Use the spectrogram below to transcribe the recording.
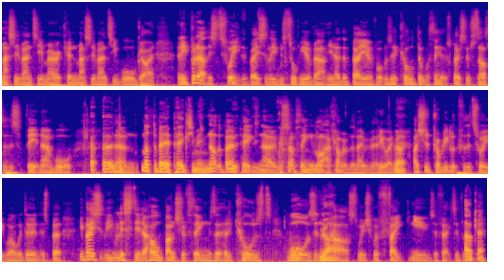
massive anti-American, massive anti-war guy. And he put out this tweet that basically was talking about, you know, the Bay of what was it called? The thing that was supposed to have started this Vietnam War. Uh, d- Um, not the Bay of Pigs, you mean? Not the Bay of Pigs, no. It was something like I can't remember the name of it anyway. Right. I should probably look for the tweet while we're doing this. But he basically listed a whole bunch of things that had caused wars in the Right. past, which were fake news, effectively. Okay.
